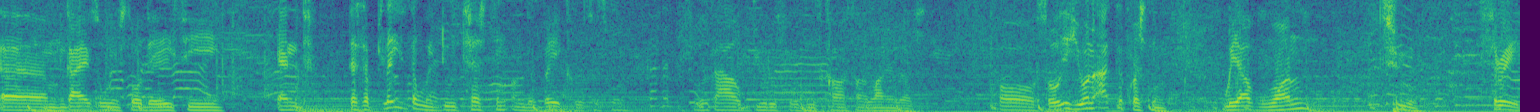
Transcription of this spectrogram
um, guys who install the AC, And there's a place that we do testing on the vehicles as well. So look how beautiful these cars are lined up. Oh, so if you want to ask a question, we have one, two, three,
